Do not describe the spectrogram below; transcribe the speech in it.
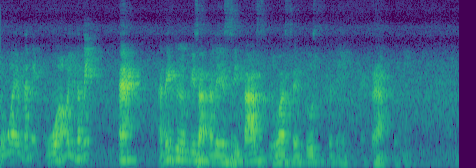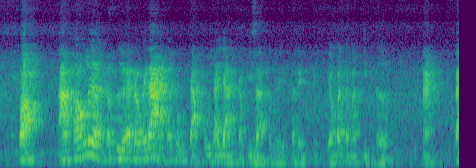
ย้วยทางนี้หัวก็อยู่ทางนี้นะอันนี้คือปีศาจทะเลซีตัสหรือว่าเซตุสนั่นเองนะครับตัวนี้ก็ตามท้องเรื่องก็คือแอนโดเมดาจะถูกจับปูชายันกับปีศาจทะเลทะเลเดี๋ยวมันจะมากินเธอนะแต่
